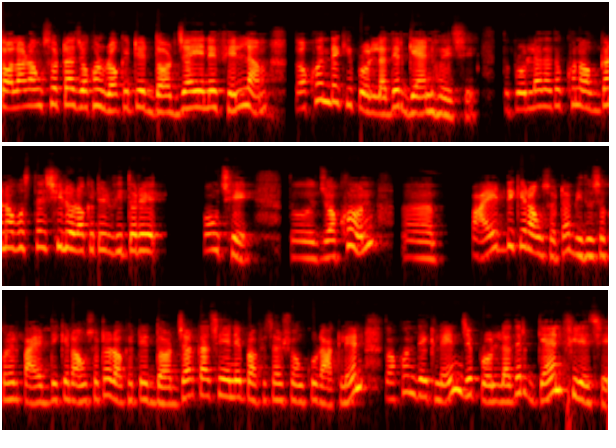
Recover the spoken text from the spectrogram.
তলার অংশটা যখন রকেটের দরজায় এনে ফেললাম, তখন দেখি প্রহ্লাদের জ্ঞান হয়েছে। তো প্রহ্লাদ এতক্ষণ অজ্ঞান অবস্থায় ছিল রকেটের ভিতরে পৌঁছে। তো যখন পায়ের দিকের অংশটা বিধুশেখরের পায়ের দিকের অংশটা রকেটের দরজার কাছে এনে প্রফেসর শঙ্কু রাখলেন। তখন দেখলেন যে প্রহ্লাদের জ্ঞান ফিরেছে।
